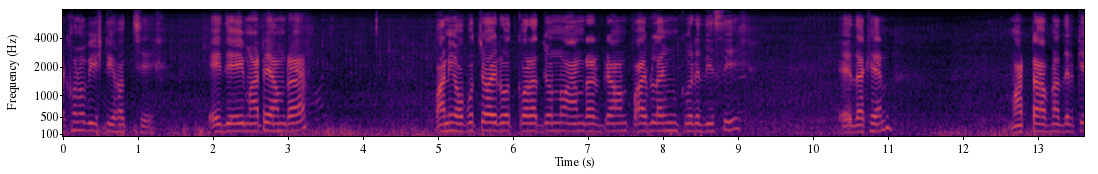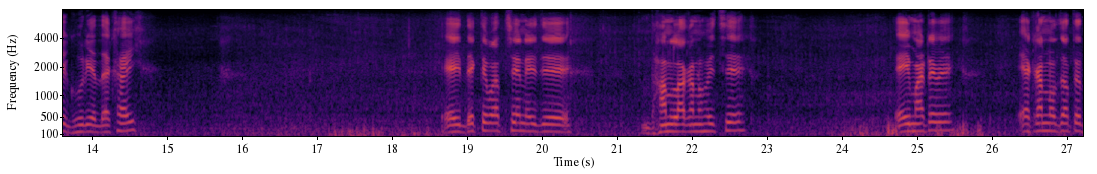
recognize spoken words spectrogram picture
এখনও বৃষ্টি হচ্ছে। এই যে এই মাঠে আমরা পানি অপচয় রোধ করার জন্য আন্ডারগ্রাউন্ড পাইপলাইন করে দিছি। এই দেখেন, মাঠটা আপনাদেরকে ঘুরিয়ে দেখাই। এই দেখতে পাচ্ছেন, এই যে ধান লাগানো হয়েছে। এই মাঠে একান্ন জাতের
